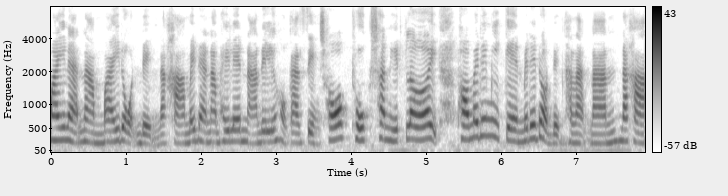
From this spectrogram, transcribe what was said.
ไม่แนะนำไม่โดดเด่นนะคะ ไม่แนะนำให้เล่นนะในเรื่องของการเสี่ยงโชคทุกชนิดเลย เพราะไม่ได้มีเกณฑ์ไม่ได้โดดเด่นขนาดนั้นนะคะ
